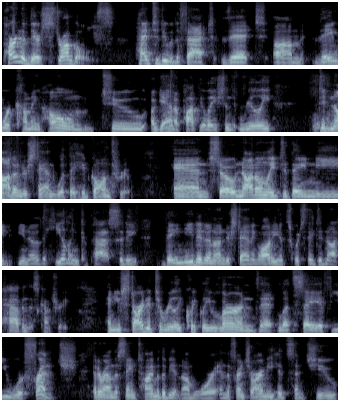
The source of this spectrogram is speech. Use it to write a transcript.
part of their struggles had to do with the fact that um, they were coming home to, again, a population that really did not understand what they had gone through. And so not only did they need, you know, the healing capacity, they needed an understanding audience, which they did not have in this country. And you started to really quickly learn that, let's say, if you were French at around the same time of the Vietnam War and the French army had sent you,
